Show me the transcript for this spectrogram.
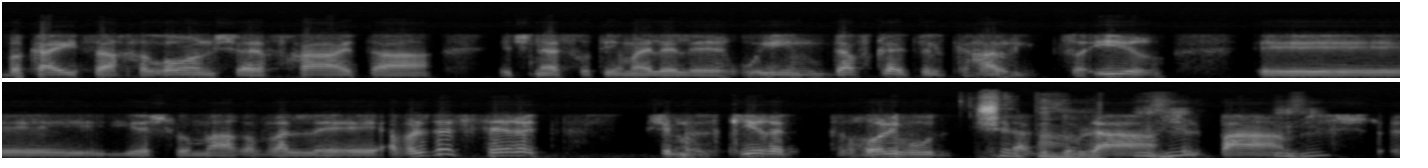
בקיץ האחרון, שהפכה את, ה, את שני הסרטים האלה לאירועים דווקא אצל קהל צעיר, יש לומר, אבל, אבל זה סרט שמזכיר את הוליווד של הגדולה, פעם. של פעם, mm-hmm.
